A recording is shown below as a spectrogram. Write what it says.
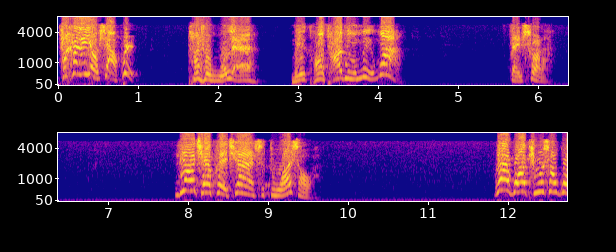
他还得要下回儿。他是无赖，没糠擦腚没完。再说了。两千块钱是多少啊？俺光听说过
